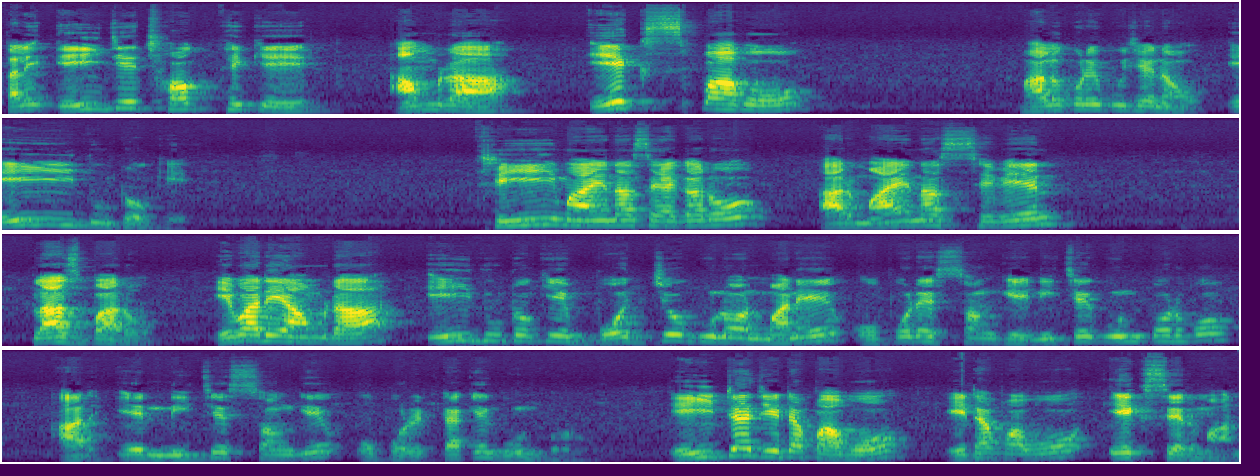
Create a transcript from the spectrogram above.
তাহলে এই যে ছক থেকে আমরা এক্স পাবো, ভালো করে বুঝে নাও, এই দুটোকে। থ্রি মাইনাস এগারো আর মাইনাস সেভেন প্লাস বারো। এবারে আমরা এই দুটোকে বজ্র গুণন মানে ওপরের সঙ্গে নিচে গুণ করব আর এর নিচের সঙ্গে ওপরেরটাকে গুণ করব। এইটা যেটা পাবো, এটা পাবো এক্সের মান।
